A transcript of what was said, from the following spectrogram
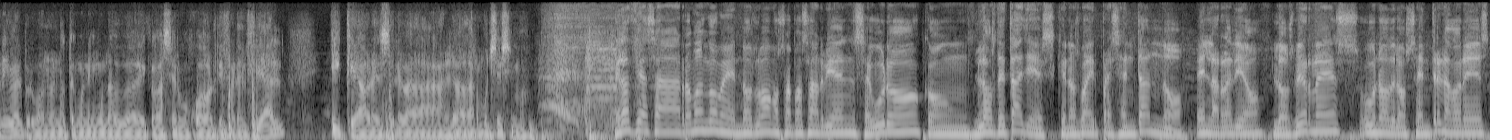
nivel, pero bueno, no tengo ninguna duda de que va a ser un jugador diferencial y que ahora va, a, le va a dar muchísimo. Gracias a Román Gómez, nos lo vamos a pasar bien seguro con los detalles que nos va a ir presentando en la radio los viernes, uno de los entrenadores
